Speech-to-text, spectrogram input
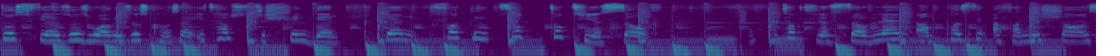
Those fears those worries those concerns it helps to shrink them. Then fourthly talk talk to yourself. Talk to yourself. Learn um positive affirmations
